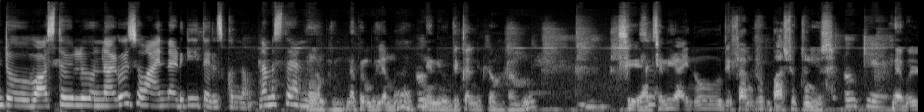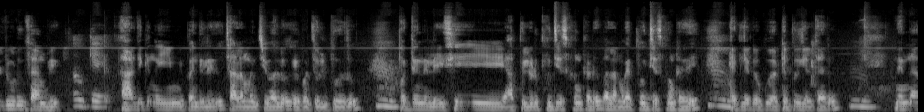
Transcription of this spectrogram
డిఫరెంట్ వాస్తువులు ఉన్నారు సో ఆయన అడిగి తెలుసుకుందాం. నమస్తే అండి. నా పేరు మురళమ్మ. నేను దిక్కల్ ఇక్కడ ఉంటాను. See actually I know the family from past fifteen years okay well to do family okay ఆర్థికంగా ఏమి ఇబ్బంది లేదు. చాలా మంచి వాళ్ళు ఎవరు తొలిపోరు. పొద్దున్న లేచి ఆ పిల్లడు పూజ చేసుకుంటాడు వాళ్ళ అమ్మగారు పూజ చేసుకుంటుంది. టెంపుల్కి టెంపుల్కి వెళ్తారు. నిన్న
